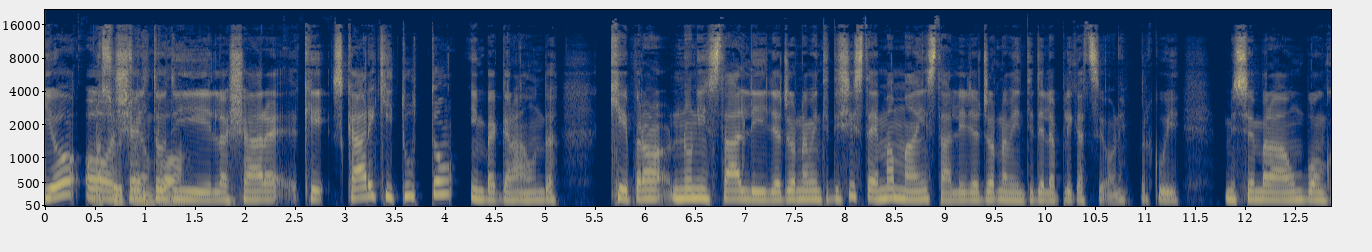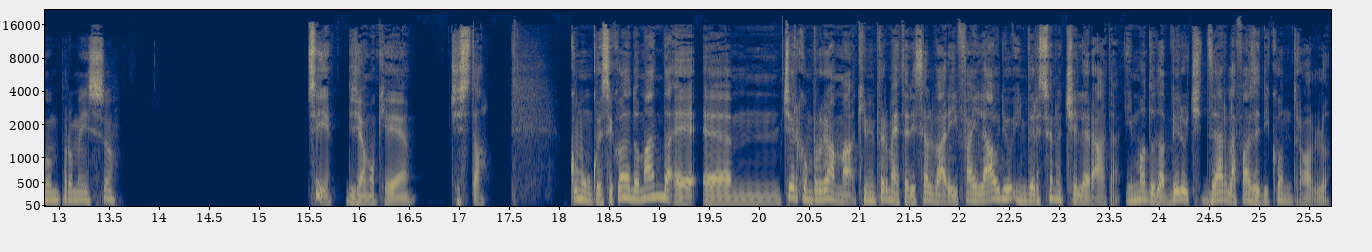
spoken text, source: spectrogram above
Io ho scelto di lasciare che scarichi tutto in background, che però non installi gli aggiornamenti di sistema, ma installi gli aggiornamenti delle applicazioni. Per cui mi sembra un buon compromesso. Sì, diciamo che ci sta. Comunque, seconda domanda è: ehm, cerco un programma che mi permetta di salvare i file audio in versione accelerata, in modo da velocizzare la fase di controllo.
